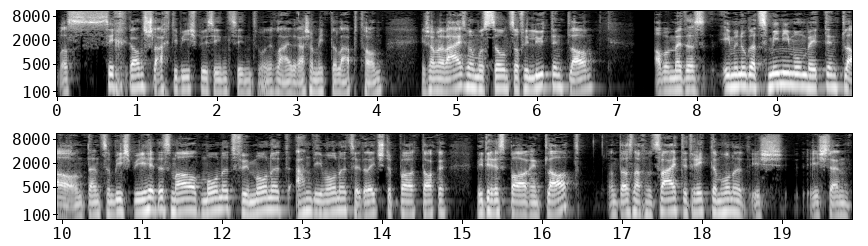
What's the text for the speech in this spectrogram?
Was sicher ganz schlechte Beispiele sind, sind, die ich leider auch schon miterlebt habe, ist, wenn man weiss, man muss so und so viele Leute entlassen, aber man das immer nur das Minimum entlassen und dann zum Beispiel jedes Mal Monat für Monat, Ende Monat, in den letzten paar Tagen wieder ein paar entlässt und das nach dem zweiten, dritten Monat ist, ist dann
